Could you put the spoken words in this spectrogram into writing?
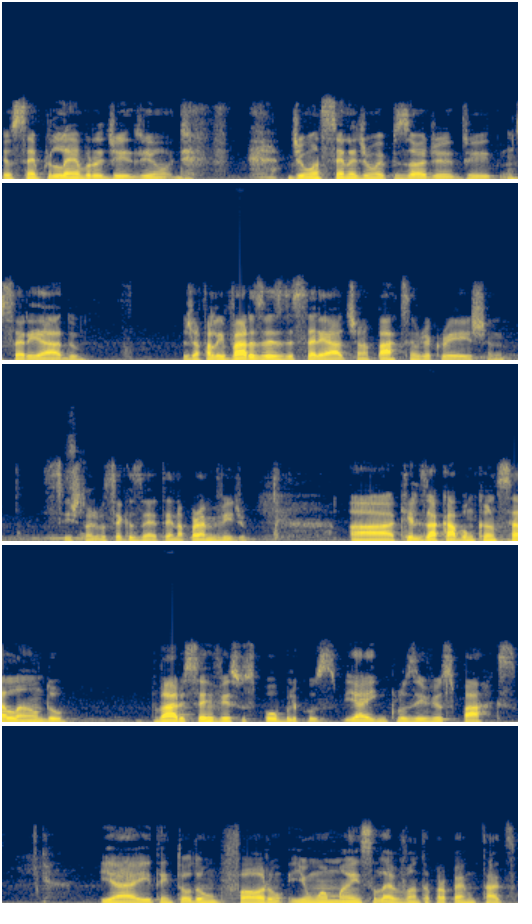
Eu sempre lembro de, de, de, uma cena de um episódio de um seriado Eu já falei várias vezes desse seriado, chama Parks and Recreation. Assista onde você quiser, tem na Prime Video. Uh, que eles acabam cancelando vários serviços públicos, e aí inclusive os parques. E aí tem todo um fórum e uma mãe se levanta para perguntar: diz,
